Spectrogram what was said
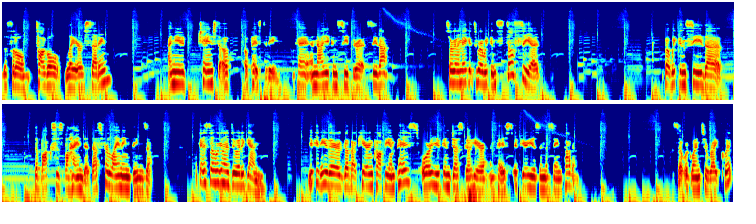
this little toggle layer setting and you change the op opacity. Okay, and now you can see through it. See that? So we're going to make it to where we can still see it, but we can see the the boxes behind it. That's for lining things up. Okay, so we're going to do it again. You can either go back here and copy and paste, or you can just go here and paste if you're using the same pattern. So we're going to right click,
